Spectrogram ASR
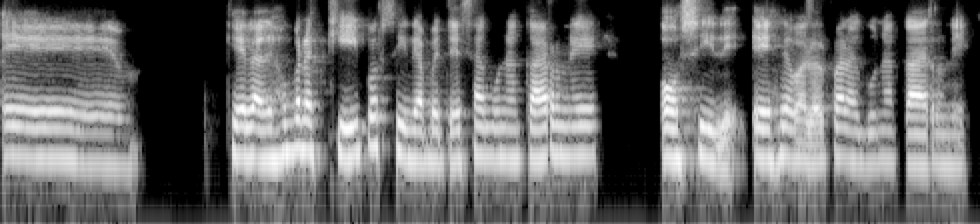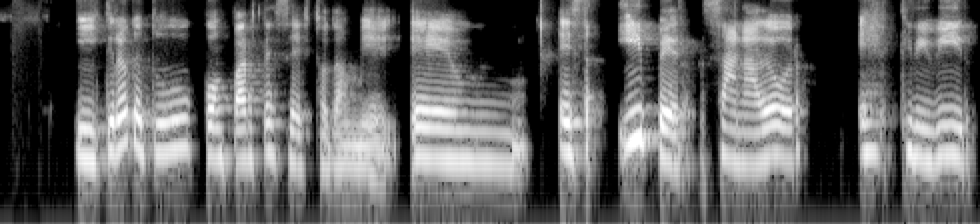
eh, que la dejo por aquí por si le apetece alguna carne o si es de valor para alguna carne. Y creo que tú compartes esto también. Em, es hiper sanador escribir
